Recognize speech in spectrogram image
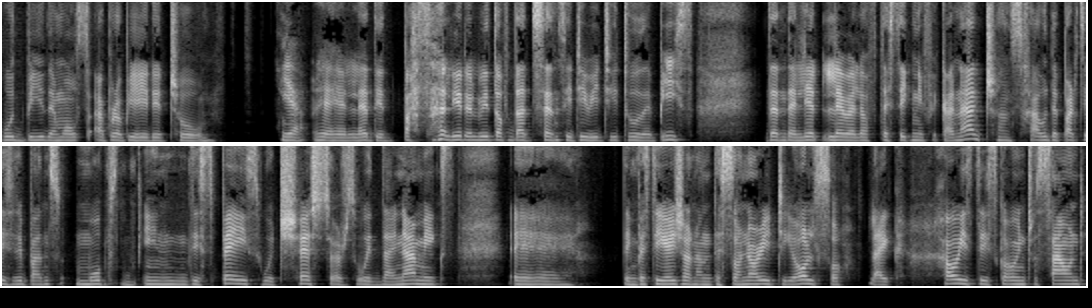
would be the most appropriated to yeah uh, let it pass a little bit of that sensitivity to the piece then the le level of the significant actions, how the participants move in this space with gestures, with dynamics, uh, the investigation on the sonority also, like how is this going to sound,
